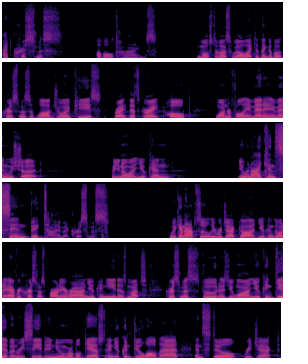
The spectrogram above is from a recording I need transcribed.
at Christmas of all times. Most of us, we all like to think about Christmas of love, joy, peace, right? That's great. Hope, wonderful. Amen and amen, we should. But you know what? You can, you and I can sin big time at Christmas. We can absolutely reject God. You can go to every Christmas party around. You can eat as much Christmas food as you want. You can give and receive innumerable gifts, and you can do all that and still reject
